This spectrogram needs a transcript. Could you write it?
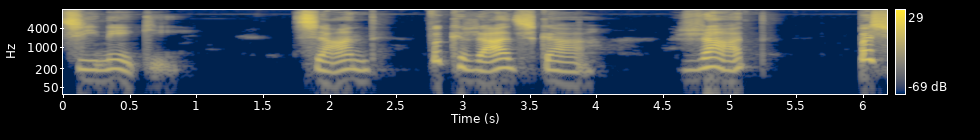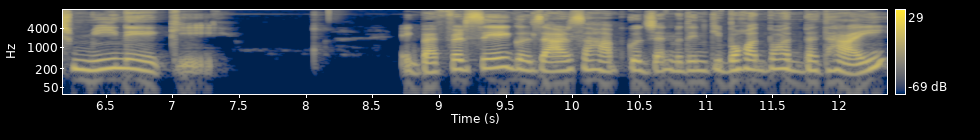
जीने की, चाँद पुखराज का रात पश्मीने की। एक बार फिर से गुलजार साहब को जन्मदिन की बहुत बहुत बधाई।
